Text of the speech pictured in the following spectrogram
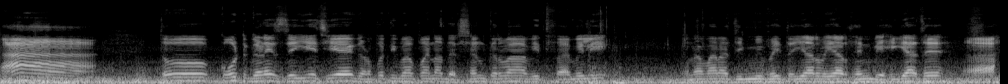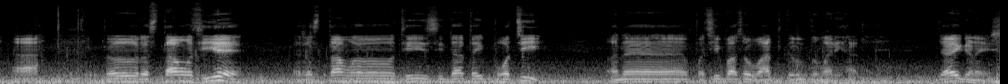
હા. તો કોટ ગણેશ જઈએ છીએ ગણપતિ બાપાના દર્શન કરવા વિથ ફેમિલી. અને અમારા જીમ્મીભાઈ તૈયાર વૈયાર થઈને બેસી ગયા છે. તો રસ્તામાં છીએ. રસ્તામાંથી સીધા થઈ પહોંચી અને પછી પાછો વાત કરું તમારી સાથે. જય ગણેશ.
